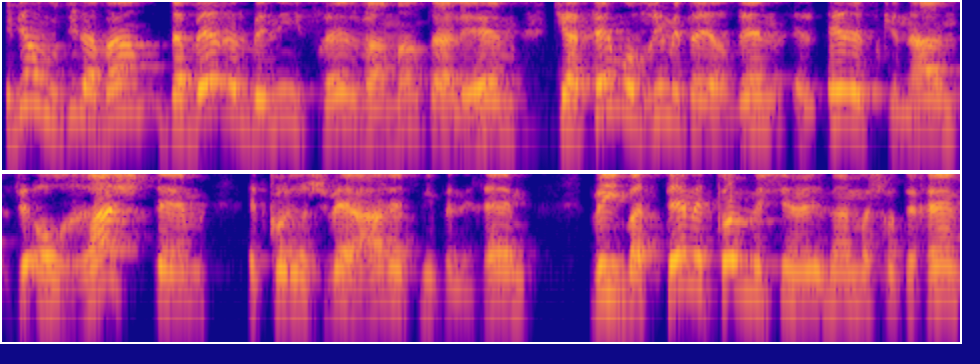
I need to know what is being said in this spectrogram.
eh bien, on nous dit là-bas, Daber el Beni Israël va amarta alehem, ki atem ovrim et ayarden el Eretz Kenan, ve orashtem et kol yoshve haaretz mipenechem, Veibatem et kol mashroterem,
